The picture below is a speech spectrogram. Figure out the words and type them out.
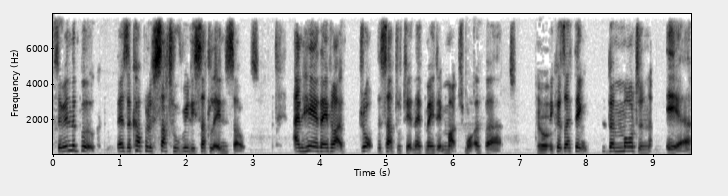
So in the book, there's a couple of subtle, really subtle insults, and here they've like dropped the subtlety and they've made it much more overt Oh, because I think the modern ear,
